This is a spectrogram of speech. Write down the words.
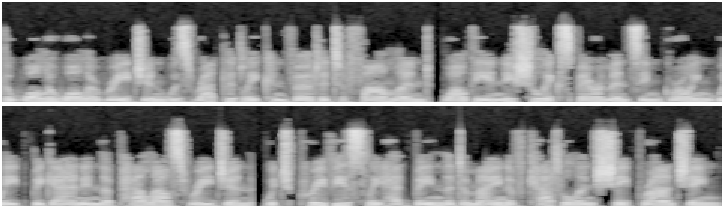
the Walla Walla region was rapidly converted to farmland, while the initial experiments in growing wheat began in the Palouse region, which previously had been the domain of cattle and sheep ranching.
